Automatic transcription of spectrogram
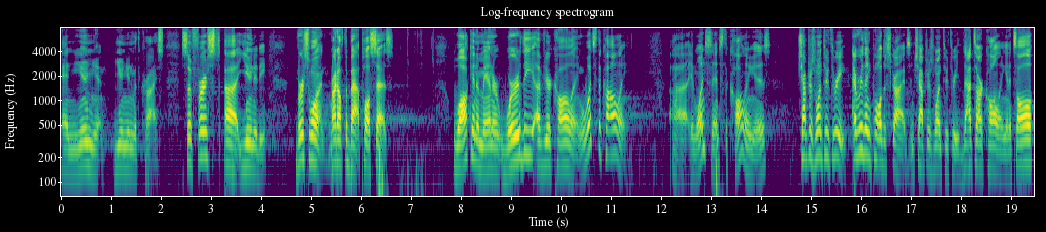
and union, union with Christ. So, first, uh, unity. Verse 1, right off the bat, Paul says, Walk in a manner worthy of your calling. What's the calling? Uh, in one sense, the calling is chapters 1 through 3. Everything Paul describes in chapters 1 through 3. That's our calling. And it's all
